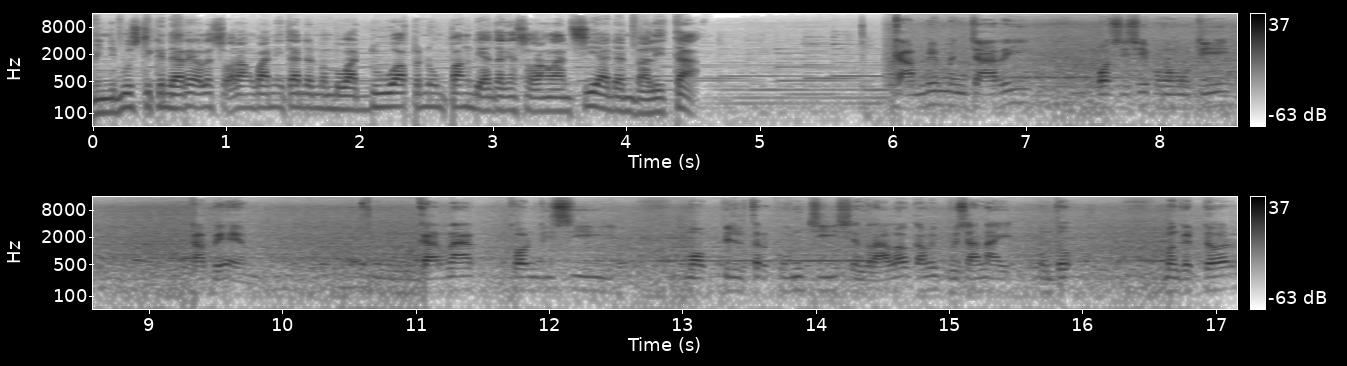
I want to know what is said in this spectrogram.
Minibus dikendarai oleh seorang wanita dan membawa dua penumpang di antaranya seorang lansia dan balita. Kami mencari posisi pengemudi KBM karena kondisi mobil terkunci sentralo kami berusaha naik untuk menggedor.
